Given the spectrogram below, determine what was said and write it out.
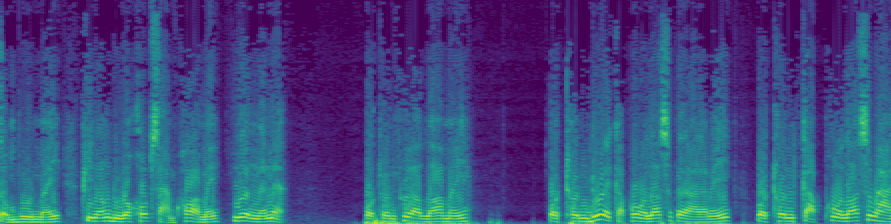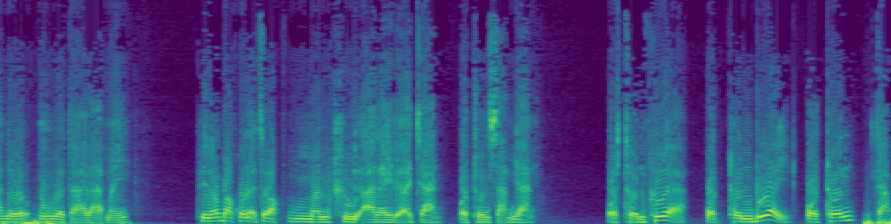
สมบูรณ์ไหมพี่น้องดูว่าครบสามข้อไหมเรื่องนั้นน่ะ อดทนเพื่ออัลลอฮ์ไหม อดทนด้วยกับพระอัลลอสุบฮานะไหมอดทนกับพระอัลลอสุบฮานุวตาลาไหมพี่น้องบางคนอาจจะบอกมันคืออะไรเลยออาจารย์ อดทนสามอย่าง อดทนเพื่ออดทนด้วย อดทนกับ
